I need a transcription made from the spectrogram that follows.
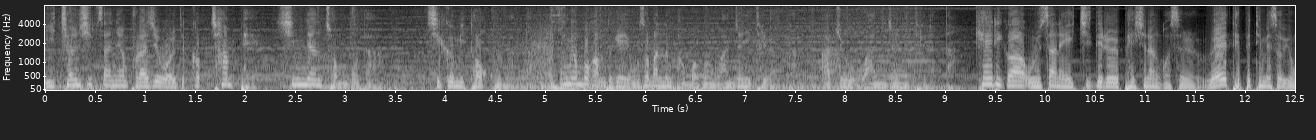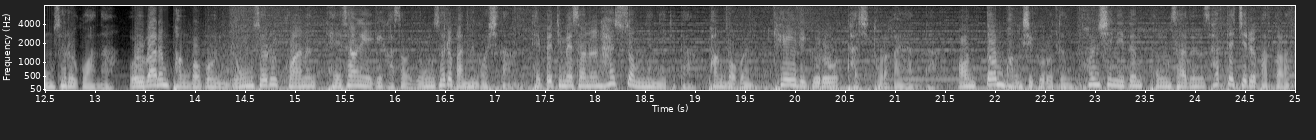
2014년 브라질 월드컵 참패 10년 전보다 지금이 더 골맞다. 홍명보 감독의 용서받는 방법은 완전히 틀렸다. 아주 완전히 틀렸다. 캐리가 울산 HD를 배신한 것을 왜 대표팀에서 용서를 구하나? 올바른 방법은 용서를 구하는 대상에게 가서 용서를 받는 것이다. 대표팀에서는 할 수 없는 일이다. 방법은 K리그로 다시 돌아가야 한다. 어떤 방식으로든 헌신이든 봉사든 사태지를 받더라도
